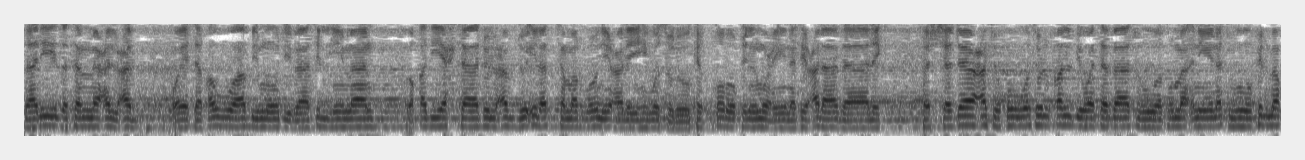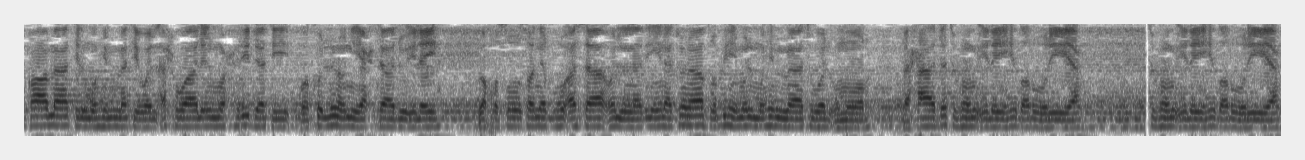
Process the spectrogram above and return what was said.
غريزة مع العبد ويتقوى بموجبات الإيمان. وقد يحتاج العبد إلى التمرن عليه وسلوك الطرق المعينة على ذلك. فالشجاعة قوة القلب وثباته وطمأنينته في المقامات المهمة والأحوال المحرجة وكل يحتاج إليه. وخصوصا الرؤساء الذين تناط بهم المهمات والأمور. فحاجتهم إليه ضرورية. إليه ضرورية.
